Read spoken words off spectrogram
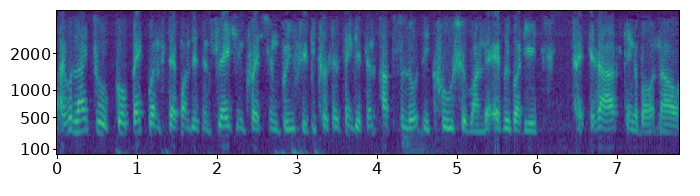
I would like to go back one step on this inflation question briefly because I think it's an absolutely crucial one that everybody uh, is asking about now.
